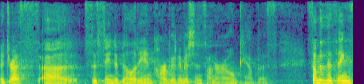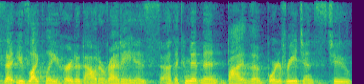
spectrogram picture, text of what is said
address uh, sustainability and carbon emissions on our own campus. Some of the things that you've likely heard about already is uh, the commitment by the Board of Regents to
